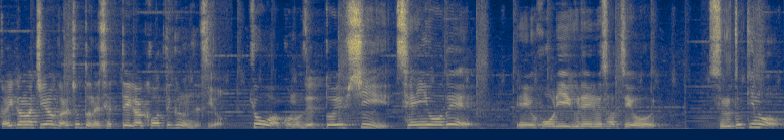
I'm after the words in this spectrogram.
外観が違うからちょっとね、設定が変わってくるんですよ。今日はこの ZFC 専用でえー、ホーリーグレール撮影をする時の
